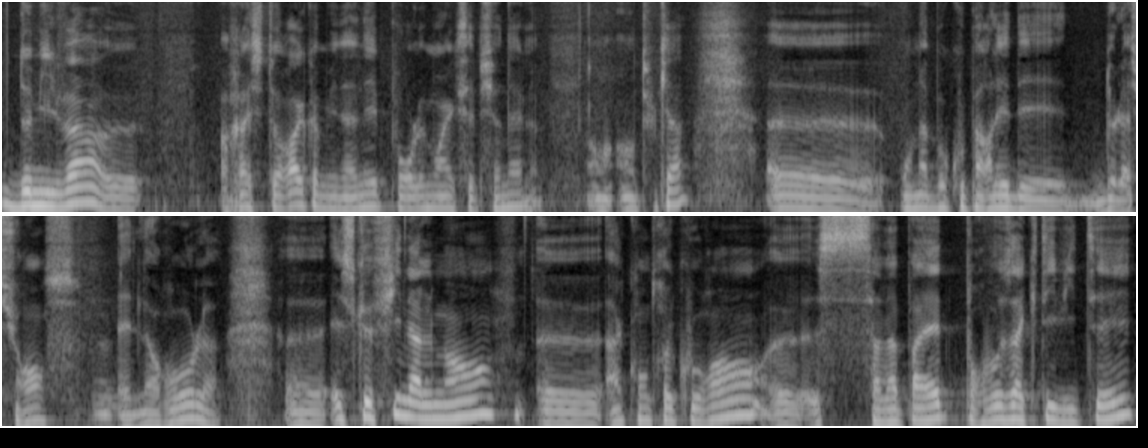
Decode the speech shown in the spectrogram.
2020 restera comme une année pour le moins exceptionnelle, en, tout cas. Euh, on a beaucoup parlé des, de l'assurance et de leur rôle. Euh, est-ce que finalement, euh, à contre-courant, ça va pas être pour vos activités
